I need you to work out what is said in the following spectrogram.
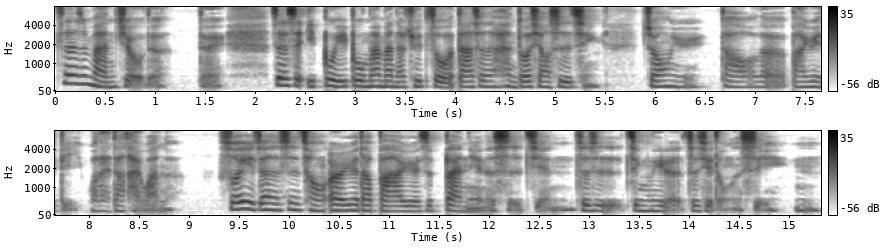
真的是蛮久的。对，这是一步一步慢慢的去做，达成了很多小事情，终于到了八月底，我来到台湾了。所以真的是从二月到八月这半年的时间，就是经历了这些东西。嗯，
